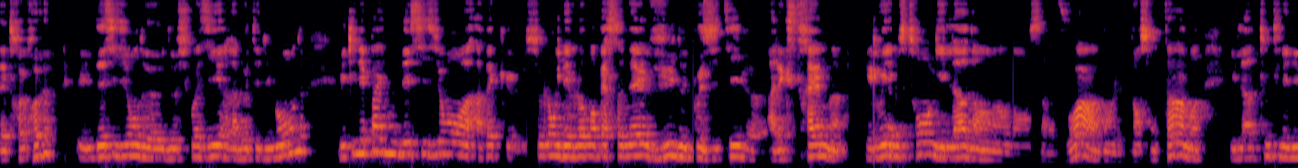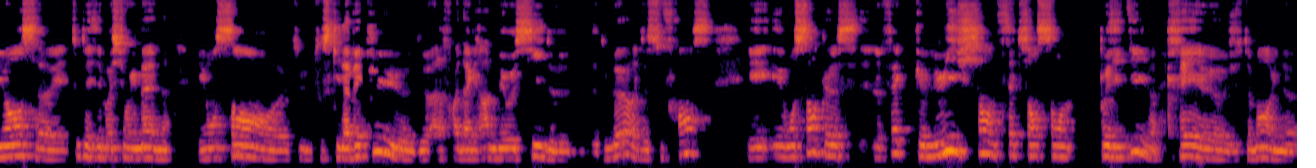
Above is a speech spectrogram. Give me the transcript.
d'être heureux, une décision de choisir la beauté du monde, mais qui n'est pas une décision avec, selon le développement personnel, vue de positive à l'extrême, et Louis Armstrong, il a dans, sa voix, dans, son timbre, il a toutes les nuances euh, et toutes les émotions humaines. Et on sent euh, tout, ce qu'il a vécu, euh, à la fois d'aggrames, mais aussi de, de, de, douleur et de souffrance. Et, et, on sent que le fait que lui chante cette chanson positive crée justement une,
